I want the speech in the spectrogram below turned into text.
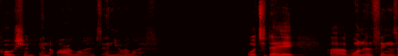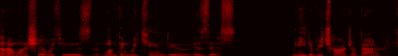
quotient in our lives and your life? Well, today, uh, one of the things that I want to share with you is one thing we can do is this we need to recharge our batteries.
